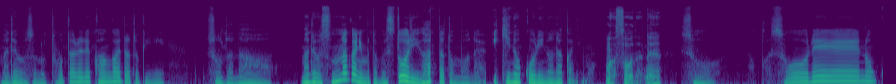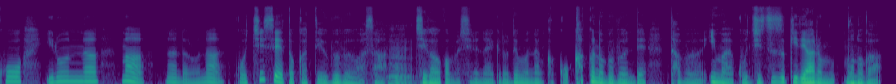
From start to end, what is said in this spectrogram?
まあでもそのトータルで考えた時にそうだな。まあでもその中にも多分ストーリーがあったと思うのよ。生き残りの中にも。まあそうだね。そうそれのこういろんなまあなんだろうなこう知性とかっていう部分はさうん。違うかもしれないけどでもなんかこう核の部分で多分今こう地続きであるものが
